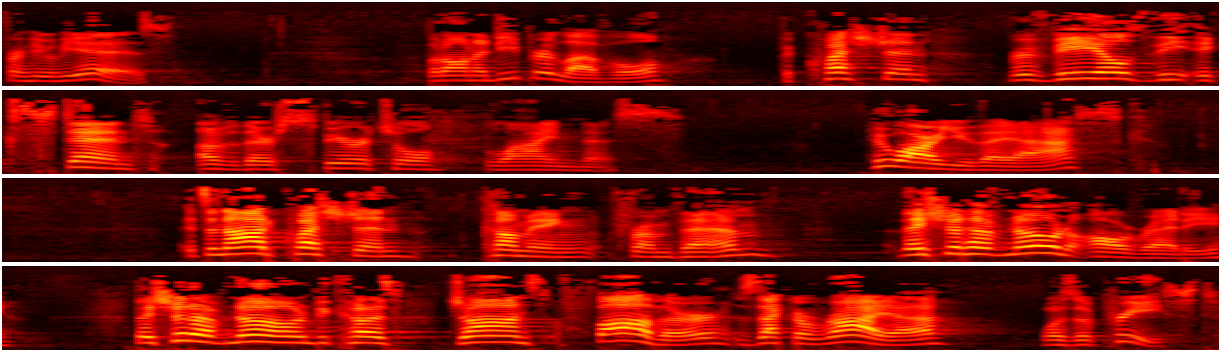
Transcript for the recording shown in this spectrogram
for who he is. But on a deeper level, the question reveals the extent of their spiritual blindness. Who are you, they ask? It's an odd question coming from them. They should have known already. They should have known because John's father, Zechariah, was a priest.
